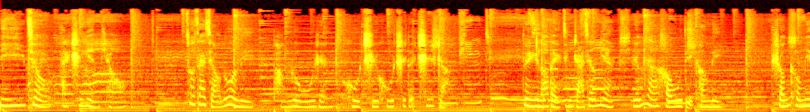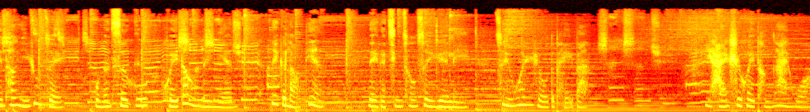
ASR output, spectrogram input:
你依旧爱吃面条，坐在角落里，旁若无人，呼哧呼哧地吃着。对于老北京炸酱面，仍然毫无抵抗力。爽口面汤一入嘴，我们似乎回到了那年，那个老店，那个青葱岁月里最温柔的陪伴。你还是会疼爱我，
